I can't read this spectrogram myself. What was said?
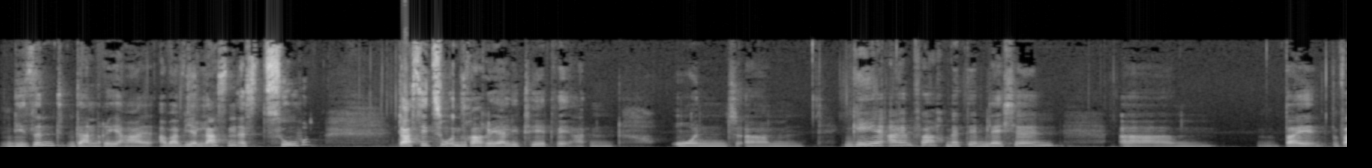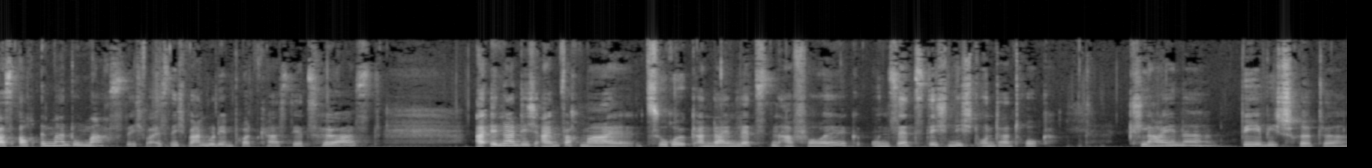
Die sind dann real, aber wir lassen es zu, dass sie zu unserer Realität werden. Und ähm, geh einfach mit dem Lächeln ähm, bei was auch immer du machst. Ich weiß nicht, wann du den Podcast jetzt hörst. Erinner dich einfach mal zurück an deinen letzten Erfolg und setz dich nicht unter Druck. Kleine Babyschritte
